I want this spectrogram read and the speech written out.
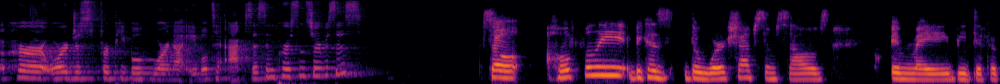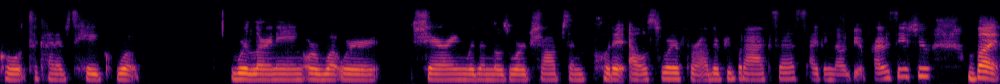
occur or just for people who are not able to access in person services? So, hopefully, because the workshops themselves, it may be difficult to kind of take what we're learning or what we're sharing within those workshops and put it elsewhere for other people to access. I think that would be a privacy issue. But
